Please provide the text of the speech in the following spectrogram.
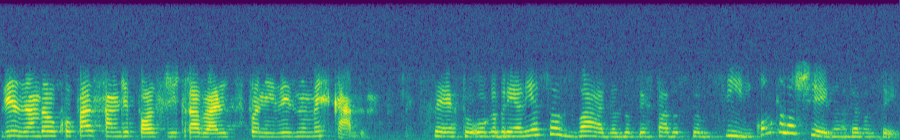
visando a ocupação de postos de trabalho disponíveis no mercado. Certo. Ô, Gabriela, e essas vagas ofertadas pelo Cine, como que elas chegam até vocês?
